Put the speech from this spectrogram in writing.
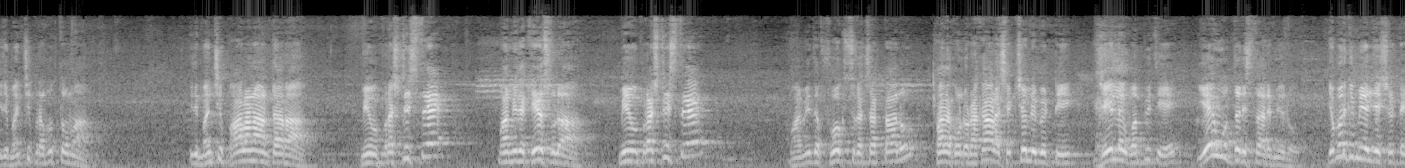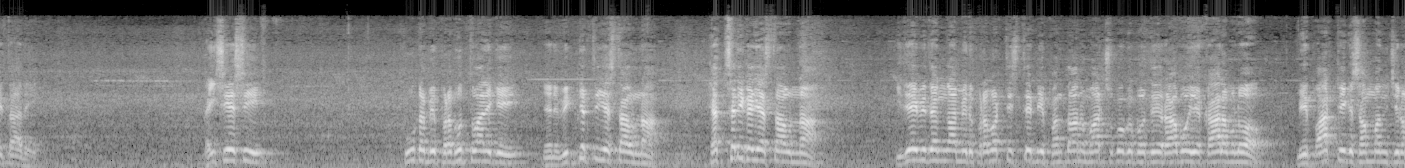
ఇది మంచి ప్రభుత్వమా? ఇది మంచి పాలన అంటారా? మేము ప్రశ్నిస్తే మా మీద కేసులా? మేము ప్రశ్నిస్తే మా మీద ఫోక్స్గా చట్టాలు పదకొండు రకాల శిక్షలు పెట్టి జైల్లో పంపితే ఏం ఉద్ధరిస్తారు మీరు? ఎవరికి మేలు చేసినట్టయితే దయచేసి కూటమి ప్రభుత్వానికి నేను విజ్ఞప్తి చేస్తా ఉన్నా హెచ్చరిక చేస్తా ఉన్నా ఇదే విధంగా మీరు ప్రవర్తిస్తే మీ పంతాను మార్చుకోకపోతే రాబోయే కాలంలో మీ పార్టీకి సంబంధించిన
